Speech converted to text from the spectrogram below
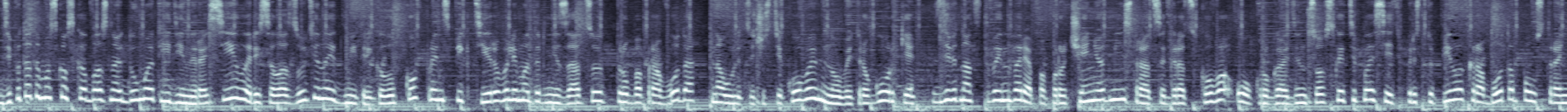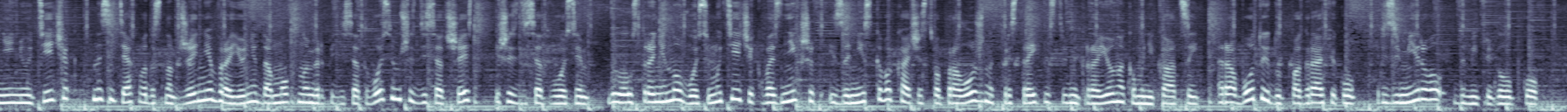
Депутаты Московской областной думы от «Единой России» Лариса Лазутина и Дмитрий Голубков проинспектировали модернизацию трубопровода на улице Чистяковой в Новой Трехгорке. С 19 января по поручению администрации городского округа Одинцовская теплосеть приступила к работам по устранению утечек на сетях водоснабжения в районе домов номер 58, 66 и 68. Было устранено 8 утечек, возникших из-за низкого качества проложенных при строительстве микрорайона коммуникаций. Работы идут по графику, резюмировал Дмитрий Голубков.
